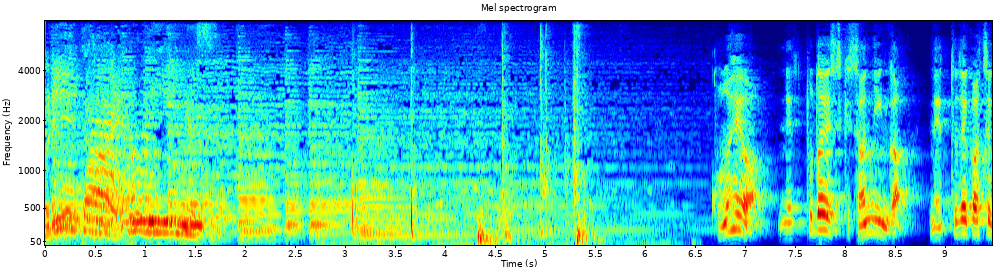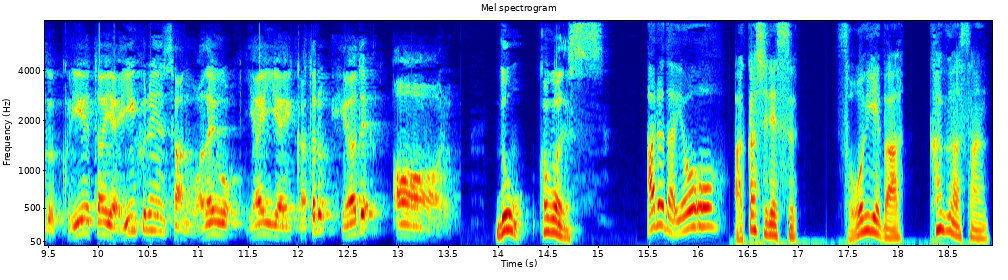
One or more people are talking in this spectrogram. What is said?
クリエイターエコノミーニュースこの部屋はネット大好き3人がネットで稼ぐクリエイターやインフルエンサーの話題をやいやい語る部屋である。どうも、かぐわです。あるだよ明石です。そういえば、かぐわさん、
